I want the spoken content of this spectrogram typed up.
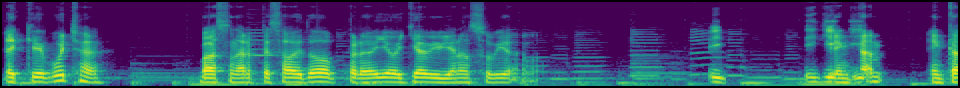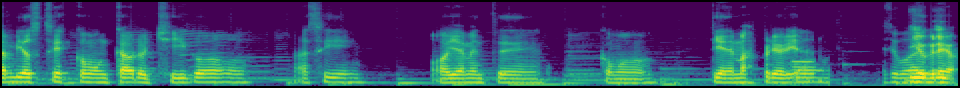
Es que, pucha, va a sonar pesado y todo, pero ellos ya vivieron su vida. weón. Y, Y en, y- cam- en cambio, si es como un cabro chico, así, obviamente, como tiene más prioridad. Oh, yo creo.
